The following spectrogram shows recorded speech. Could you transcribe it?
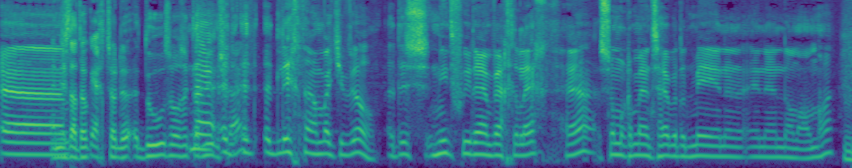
En is dat ook echt zo de, het doel zoals ik dat nu beschrijf? het, het ligt aan wat je wil. Het is niet voor iedereen weggelegd. Hè? Sommige mensen hebben dat meer in, en- in dan anderen. Mhm.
